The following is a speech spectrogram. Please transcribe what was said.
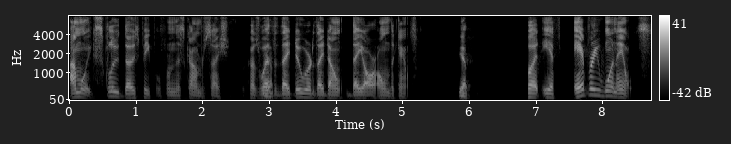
I'm going to exclude those people from this conversation because Yep. whether they do or they don't, they are on the council. Yep. But if everyone else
